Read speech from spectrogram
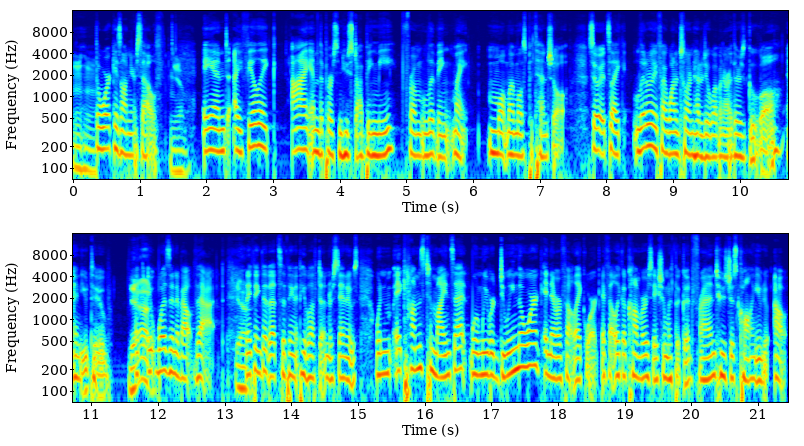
Mm-hmm. The work is on yourself. yeah. And I feel like I am the person who's stopping me from living my mo- my most potential. So it's like literally, if I wanted to learn how to do a webinar, there's Google and YouTube. Yeah. Like, it wasn't about that. Yeah. And I think that that's the thing that people have to understand. It was when it comes to mindset, when we were doing the work, it never felt like work. It felt like a conversation with a good friend who's just calling you out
